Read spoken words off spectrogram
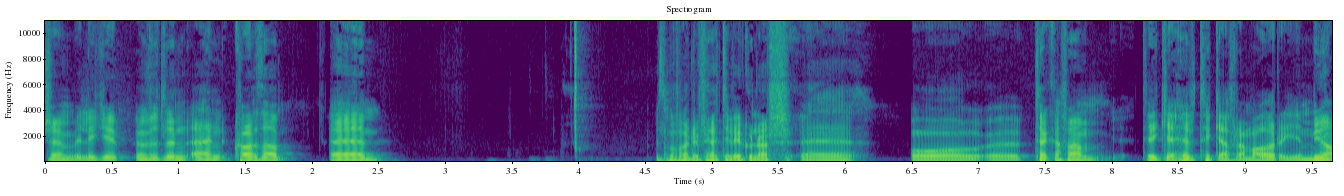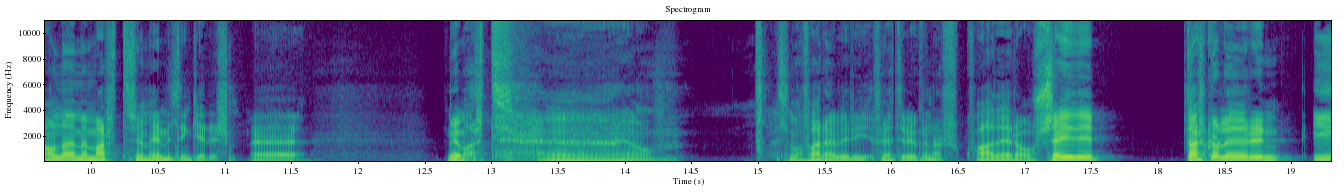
sem vil ekki umfjöllun en hvað er það? Um, við ætlum að fara í frétti vikunar uh, og uh, tekja fram tekja, hef tekjað fram áður ég er mjög ánægð með margt sem heimildin gerir. Mjög margt. Já við ætlum að fara yfir í frétti vikunar hvað er á seiði dagskáliðurinn í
